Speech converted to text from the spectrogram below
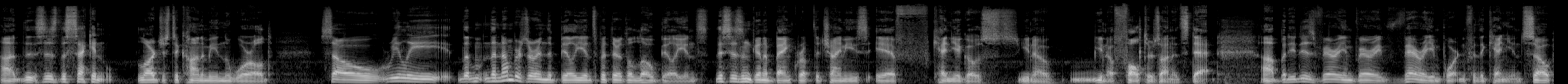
uh, this is the second largest economy in the world so really, the the numbers are in the billions, but they're the low billions. This isn't going to bankrupt the Chinese if Kenya goes, you know, you know, falters on its debt. Uh, but it is very, very, very important for the Kenyans. So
